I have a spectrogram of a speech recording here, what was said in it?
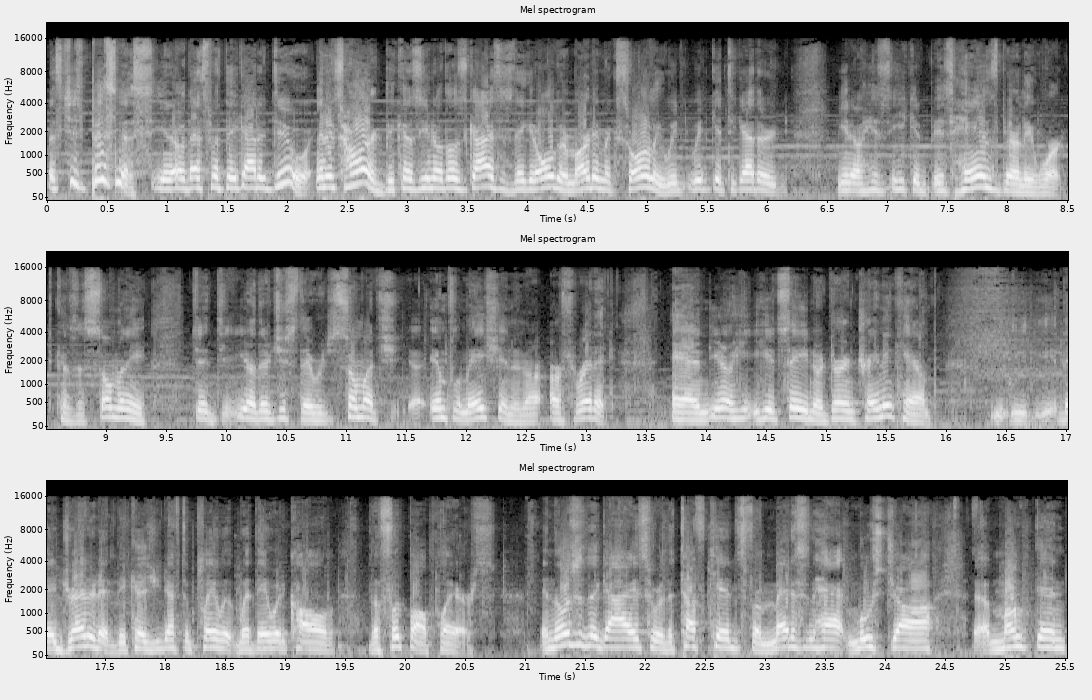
It's just business. You know, that's what they got to do. And it's hard because, you know, those guys, as they get older, Marty McSorley, we'd, we'd get together, you know, his, he could, his hands barely worked because there's so many, you know, they're just, there was so much uh, inflammation and arthritic. And, you know, he, he'd say, you know, during training camp, they dreaded it because you'd have to play with what they would call the football players. And those are the guys who are the tough kids from Medicine Hat, Moose Jaw, uh, Moncton.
